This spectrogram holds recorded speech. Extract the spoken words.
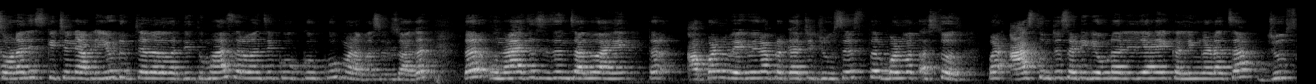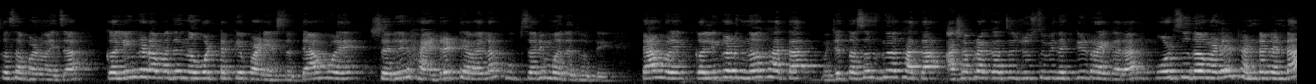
सोनालीस किचन या आपल्या युट्यूब चॅनलवरती तुम्हा सर्वांचे खूप खूप खूप मनापासून स्वागत. तर उन्हाळ्याचा सीझन चालू आहे. तर आपण वेगवेगळ्या प्रकारचे ज्युसेस तर बनवत असतोच पण आज तुमच्यासाठी घेऊन आलेली आहे कलिंगडाचा ज्यूस कसा बनवायचा. कलिंगडामध्ये नव्वद टक्के पाणी असतं. त्यामुळे शरीर हायड्रेट ठेवायला खूप सारी मदत होते. त्यामुळे कलिंगड न खाता म्हणजे तसंच न खाता अशा प्रकारचं ज्यूस तुम्ही नक्की ट्राय करा. पोट सुद्धा म्हणेल थंड थंडा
